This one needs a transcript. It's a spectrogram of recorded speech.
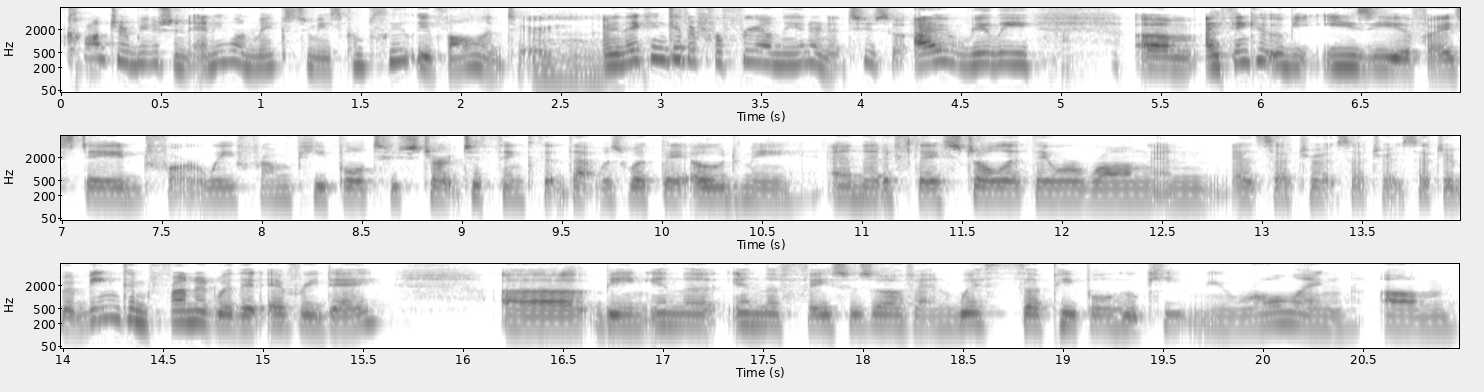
contribution anyone makes to me is completely voluntary. I mean, they can get it for free on the internet too. So I really, um, I think it would be easy if I stayed far away from people to start to think that that was what they owed me and that if they stole it, they were wrong and etc. etc. et cetera, et cetera. But being confronted with it every day, uh, being in the, in the faces of and with the people who keep me rolling, um,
